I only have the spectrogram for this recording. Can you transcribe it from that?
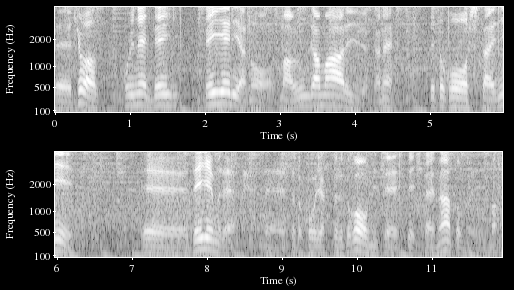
え今日はこういうねデイベイエリアの、まあ、運河周りですかね。ってとこを主体に、えデイゲームで、えちょっと攻略するところをお見せしていきたいなと思います。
